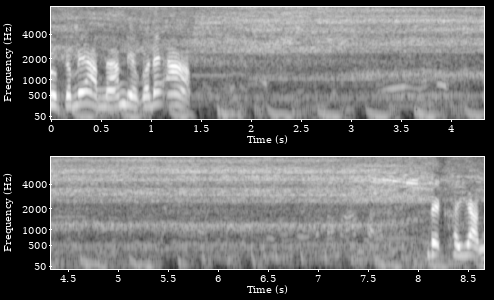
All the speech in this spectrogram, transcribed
รุปจะไม่อาบน้ำเดี๋ยวก็ได้อาบ เด็กขยัน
